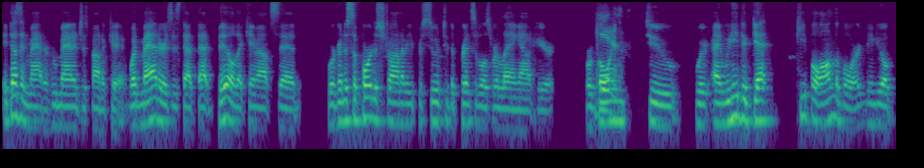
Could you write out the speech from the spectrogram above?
it doesn't matter who manages Mauna Kea. What matters is that that bill that came out said we're going to support astronomy pursuant to the principles we're laying out here. We're going Yes. to we're and we need to get people on the board. We need to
